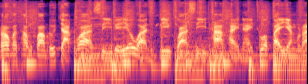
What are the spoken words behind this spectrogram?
เรามาทำความรู้จักว่าสีเบเยอร์วันดีกว่าสีทาภายในทั่วไปอย่างไร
